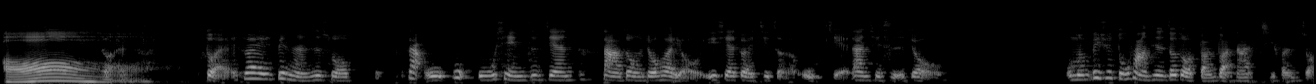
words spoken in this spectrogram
哦，对对，所以变成是说。在无不无形之间，大众就会有一些对记者的误解，但其实就我们必须读访，其实就只有短短那几分钟，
